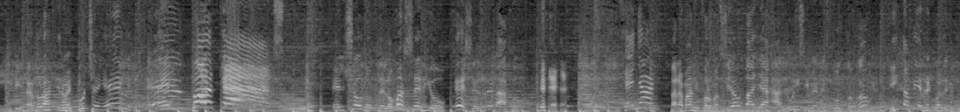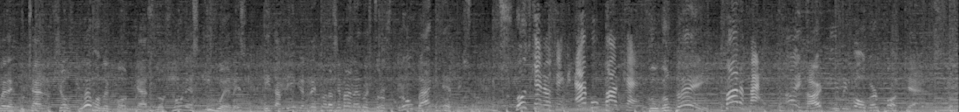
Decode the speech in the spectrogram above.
Invitándolos a que nos escuchen en El Podcast. el show donde lo más serio es el relajo. Señor. Para más información, vaya a luisimenez.com y también recuerde que puede escuchar shows nuevos del podcast los lunes y jueves y también el resto de la semana nuestros throwback episodes. Búsquenos en Apple Podcast, Google Play, Spotify, iHeart y Revolver Podcast.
